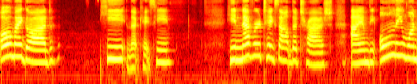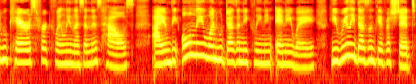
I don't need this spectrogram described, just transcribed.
oh my God, he, in that case, he, He never takes out the trash. I am the only one who cares for cleanliness in this house. I am the only one who does any cleaning anyway. He really doesn't give a shit.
